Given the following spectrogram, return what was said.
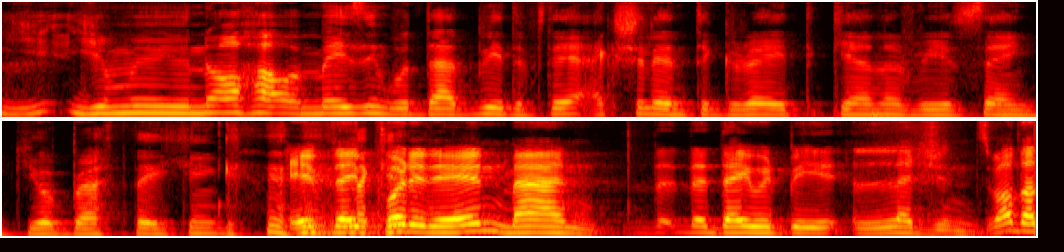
you, you you know how amazing would that be if they actually integrate Keanu Reeves saying you're breathtaking? if they Like put it in, man, th- th- they would be legends. Well, they're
